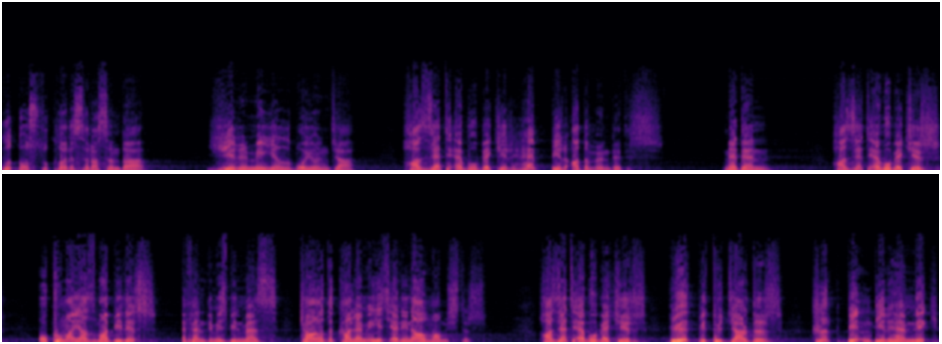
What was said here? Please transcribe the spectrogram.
Bu dostlukları sırasında 20 yıl boyunca Hazreti Ebu Bekir hep bir adım öndedir. Neden? Hazreti Ebu Bekir okuma yazma bilir, Efendimiz bilmez. Kağıdı kalemi hiç eline almamıştır. Hazreti Ebu Bekir büyük bir tüccardır. 40 bin dirhemlik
